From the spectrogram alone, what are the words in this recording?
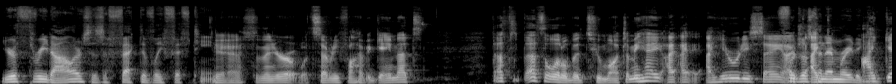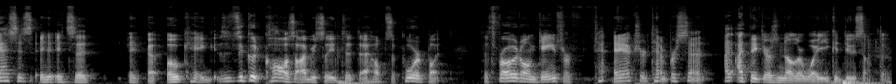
Your three dollars is effectively fifteen. Yeah, so then you're at what seventy five a game. That's that's that's a little bit too much. I mean, hey, I I, I hear what he's saying. For I, just I, an M-rated I game. guess it's it's a okay. It's a good cause, obviously, to, to help support, but to throw it on games for t- an extra ten percent, I, I think there's another way you could do something.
